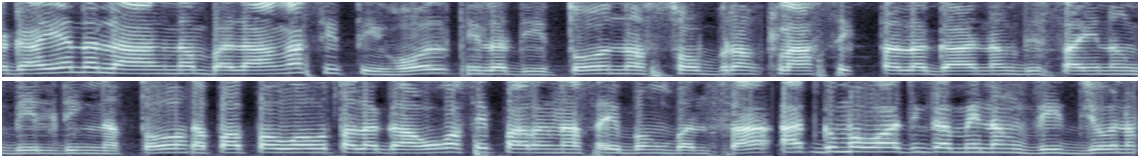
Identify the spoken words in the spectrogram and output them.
Kagaya na lang ng Balanga City Hall nila dito na sobrang classic talaga ng design ng building na to. Napapawaw talaga ako kasi parang nasa ibang bansa. At gumawa din kami ng video ng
